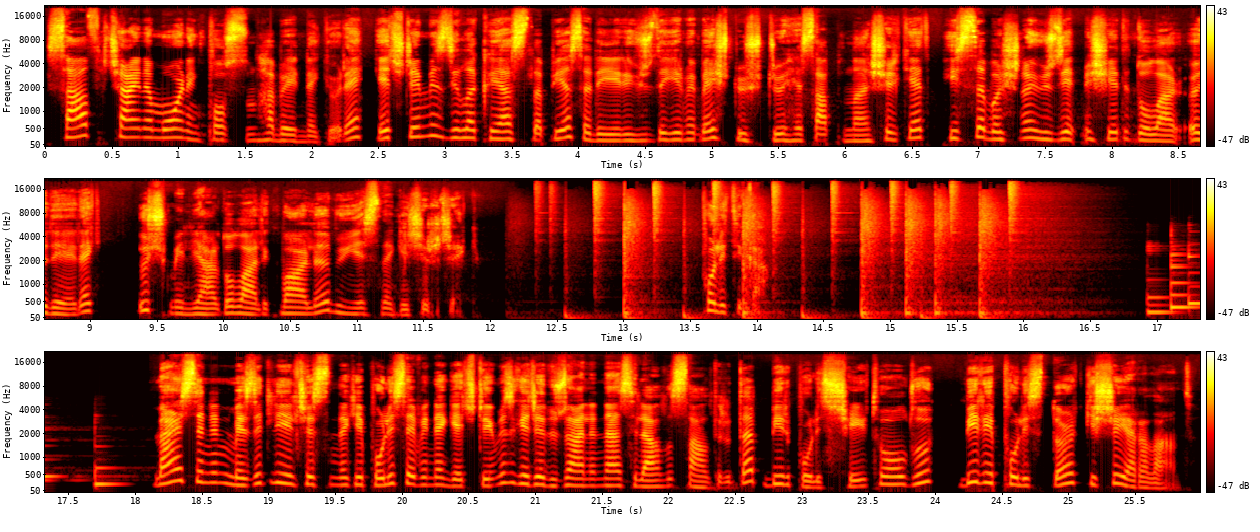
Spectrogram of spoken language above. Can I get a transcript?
South China Morning Post'un haberine göre geçtiğimiz yıla kıyasla piyasa değeri %25 düştüğü hesaplanan şirket hisse başına 177 dolar ödeyerek 3 milyar dolarlık varlığı bünyesine geçirecek. Politika Mersin'in Mezitli ilçesindeki polis evine geçtiğimiz gece düzenlenen silahlı saldırıda bir polis şehit oldu, biri polis dört kişi yaralandı.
